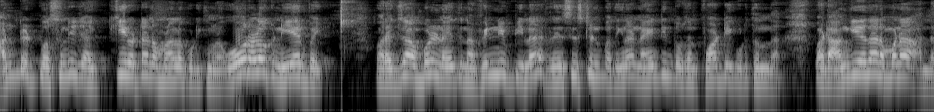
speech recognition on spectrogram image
ஹண்ட்ரட் பர்சன்டேஜ் அக்யூரேட்டாக நம்மளால் குடிக்க முடியும். ஓரளவுக்கு நியர்பை ஃபார் எக்ஸாம்பிள் நேற்று நான் ஃபின் நிஃப்டியில் ரெசிஸ்டன்ட் பார்த்தீங்கன்னா நைன்டீன் தௌசண்ட் ஃபார்ட்டி கொடுத்துருந்தேன். பட் அங்கேயே தான் ரொம்ப அந்த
